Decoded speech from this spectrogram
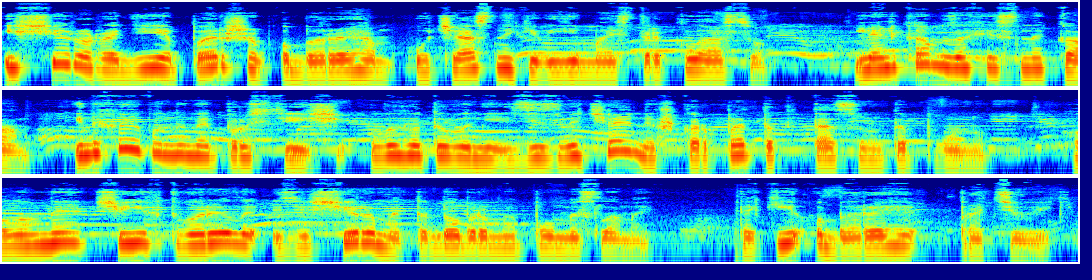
і щиро радіє першим оберегам учасників її майстер-класу, лялькам-захисникам. І нехай вони найпростіші, виготовлені зі звичайних шкарпеток та синтепону. Головне, що їх творили зі щирими та добрими помислами. Такі обереги працюють.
